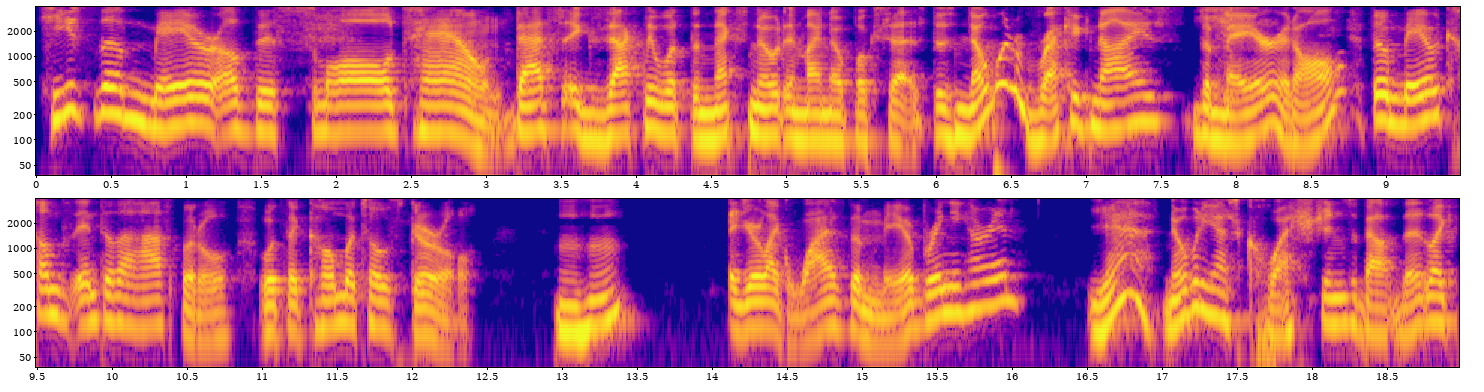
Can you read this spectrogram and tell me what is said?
he's the mayor of this small town. That's exactly what the next note in my notebook says. Does no one recognize the mayor at all? The mayor comes into the hospital with a comatose girl. Mm-hmm. And you're like, why is the mayor bringing her in? Yeah, nobody has questions about that. Like,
